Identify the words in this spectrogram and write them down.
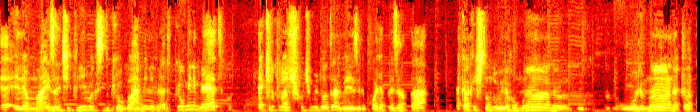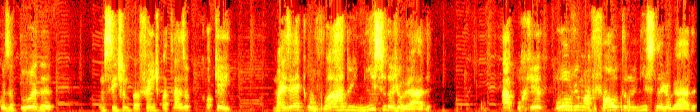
é, ele é mais anticlímax do que o VAR milimétrico, porque o milimétrico é aquilo que nós discutimos da outra vez, ele pode apresentar aquela questão do erro humano, do, do olho humano, aquela coisa toda, um sentindo para frente, para trás, ok. Mas é o VAR do início da jogada. Ah, porque houve uma falta no início da jogada,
